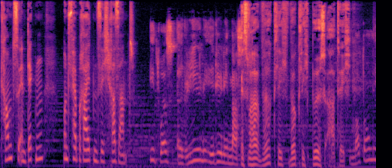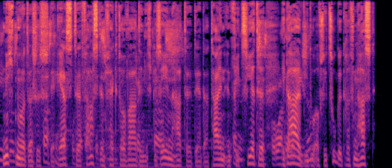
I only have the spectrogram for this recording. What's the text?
kaum zu entdecken und verbreiten sich rasant. Es war wirklich, wirklich bösartig. Nicht nur, dass es der erste Fast-Infektor war, den ich gesehen hatte, der Dateien infizierte, egal wie du auf sie zugegriffen hast,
